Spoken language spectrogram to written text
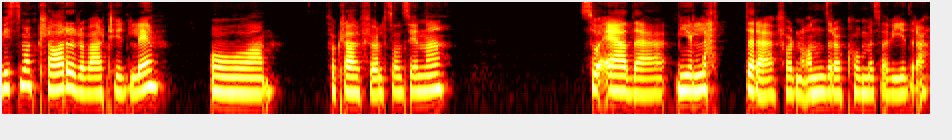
hvis man klarer å være tydelig og forklare følelsene sine, så er det mye lettere for den andre å komme seg videre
